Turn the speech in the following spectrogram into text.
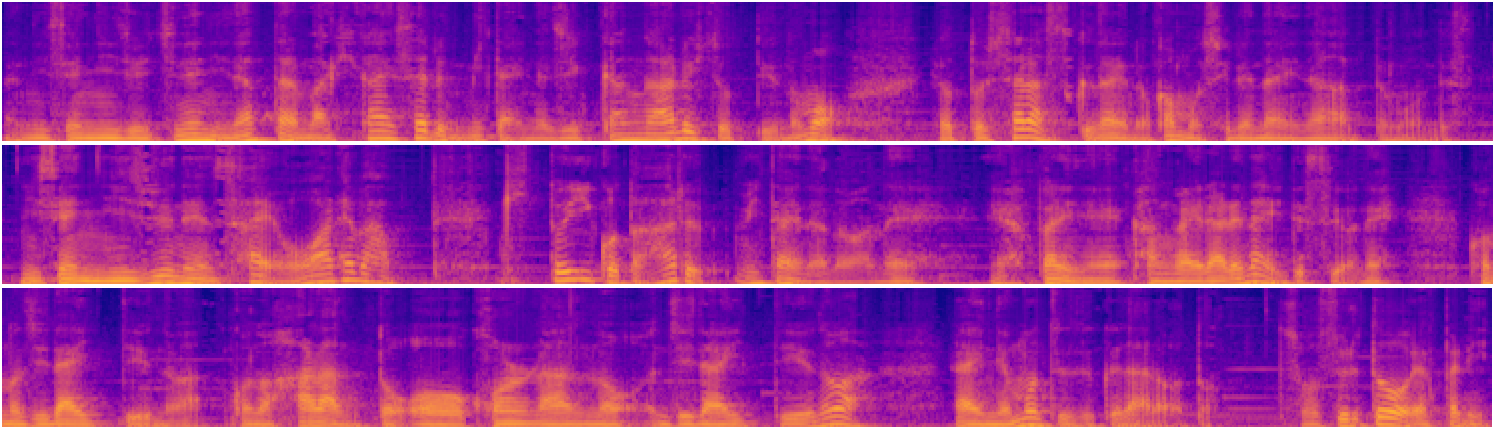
2021年になったら巻き返せるみたいな実感がある人っていうのもひょっとしたら少ないのかもしれないなって思うんです。2020年さえ終わればきっといいことあるみたいなのはねやっぱりね、考えられないですよね。この時代っていうのは、この波乱と混乱の時代っていうのは、来年も続くだろうと。そうすると、やっぱり、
